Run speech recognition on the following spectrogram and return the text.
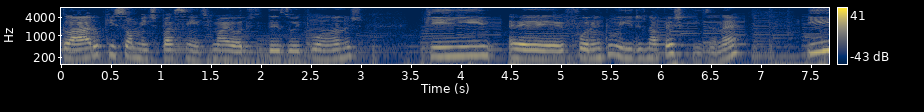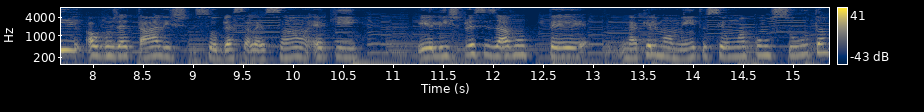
Claro que somente pacientes maiores de 18 anos que é, foram incluídos na pesquisa, né? E alguns detalhes sobre a seleção é que eles precisavam ter, naquele momento, ser uma consulta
